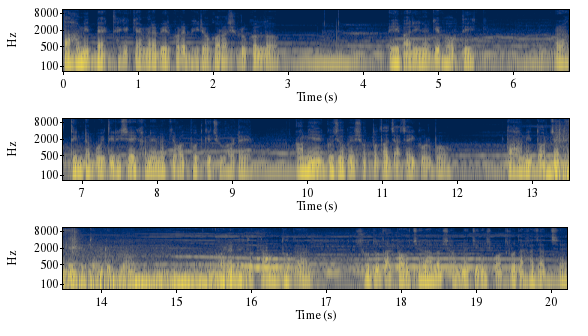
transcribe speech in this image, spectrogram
তাহমিদ ব্যাগ থেকে ক্যামেরা বের করে ভিডিও করা শুরু করল। এই বাড়ি নাকি ভৌতিক? রাত তিনটা পঁয়ত্রিশে এখানে নাকি অদ্ভুত কিছু ঘটে। আমি এই গুজবে সত্যতা যাচাই করব। তাহমিদ দরজা থেকে ভেতরে ঢুকলো। ঘরের ভেতরটা অন্ধকার। শুধু তার টর্চের আলো সামনে জিনিসপত্র দেখা যাচ্ছে।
